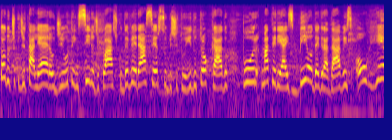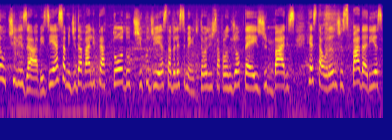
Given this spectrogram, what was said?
todo tipo de talher ou de utensílio de plástico deverá ser substituído, trocado por materiais biodegradáveis ou reutilizáveis. E essa medida vale para todo tipo de estabelecimento. Então a gente está falando de hotéis, de bares, restaurantes, padarias,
